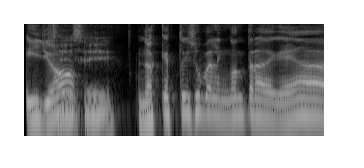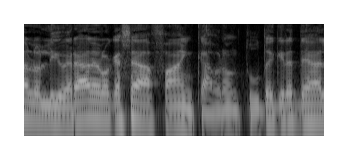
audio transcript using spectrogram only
Y yo. Sí, sí. No es que estoy súper en contra de que ah, los liberales o lo que sea, fine, cabrón. Tú te quieres dejar.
